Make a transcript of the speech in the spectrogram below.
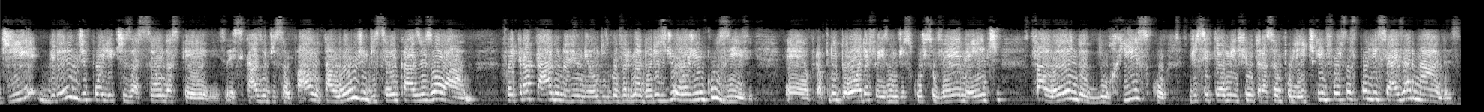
de grande politização das PMs. Esse caso de São Paulo está longe de ser um caso isolado foi tratado na reunião dos governadores de hoje, inclusive. É, o próprio Dória fez um discurso veemente falando do risco de se ter uma infiltração política em forças policiais armadas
